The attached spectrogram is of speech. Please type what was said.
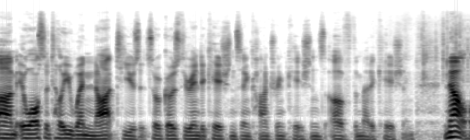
Um, it will also tell you when not to use it. So it goes through indications and contraindications of the medication. Now,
